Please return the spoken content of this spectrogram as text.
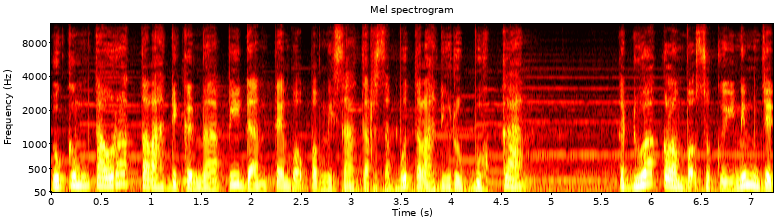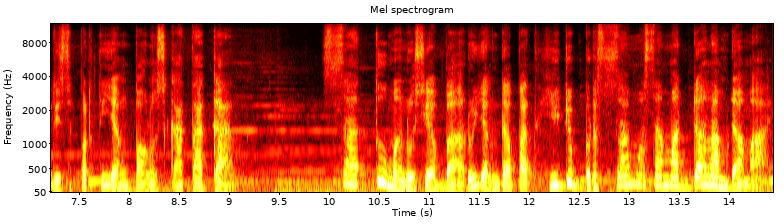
hukum Taurat telah digenapi dan tembok pemisah tersebut telah dirubuhkan Kedua kelompok suku ini menjadi seperti yang Paulus katakan, satu manusia baru yang dapat hidup bersama-sama dalam damai.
